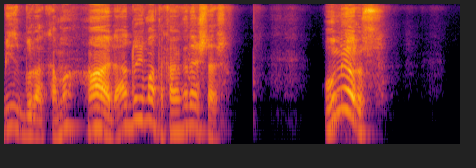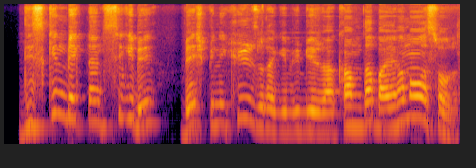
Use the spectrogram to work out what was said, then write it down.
biz bu rakamı hala duymadık arkadaşlar. Umuyoruz. Diskin beklentisi gibi 5200 lira gibi bir rakamda bayram havası olur.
